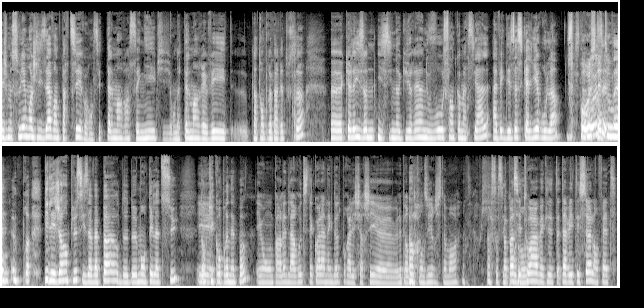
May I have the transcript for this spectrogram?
Et je me souviens, moi, je lisais avant de partir. On s'est tellement renseigné, puis on a tellement rêvé euh, quand on préparait tout ça, euh, que là, ils, ont- ils inauguraient un nouveau centre commercial avec des escaliers roulants. Pour eux, c'était tout. Puis les gens, en plus, ils avaient peur de, de monter là-dessus, Et, donc ils comprenaient pas. et on parlait de la route, c'était quoi l'anecdote pour aller chercher euh, le permis Oh. de conduire, justement? Ah, ça, c'est Papa, c'est toi, avec... t'avais été seul, en fait.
